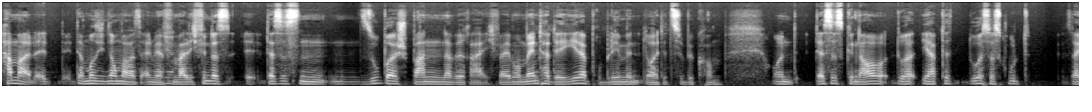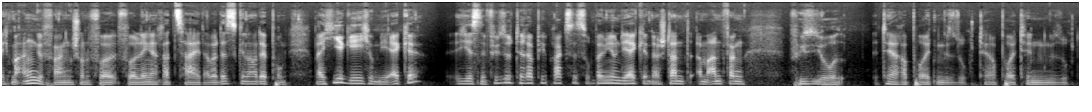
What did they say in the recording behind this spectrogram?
Hammer, äh, da muss ich nochmal was einwerfen, Ja. weil ich finde, das, äh, das ist ein, ein super spannender Bereich, weil im Moment hat ja jeder Probleme, Leute zu bekommen. Und das ist genau, du, ihr habt das, du hast das gut, sag ich mal, angefangen, schon vor, vor längerer Zeit, aber das ist genau der Punkt. Weil hier gehe ich um die Ecke, hier ist eine Physiotherapiepraxis und bei mir um die Ecke, da stand am Anfang Physiotherapeuten gesucht, Therapeutinnen gesucht.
